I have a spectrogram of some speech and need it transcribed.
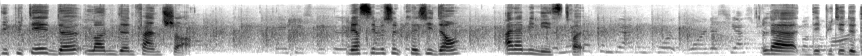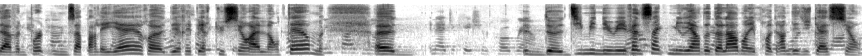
député de London Fanshawe. Merci, Monsieur le Président. À la ministre. La députée de Davenport nous a parlé hier euh, des répercussions à long terme euh, de diminuer 25 milliards de dollars dans les programmes d'éducation.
